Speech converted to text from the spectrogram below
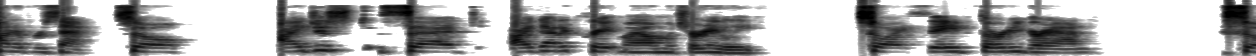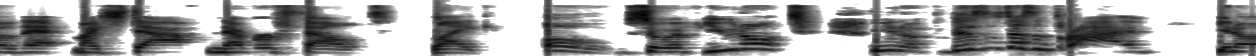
Hundred percent. So I just said I got to create my own maternity leave. So I saved thirty grand so that my staff never felt like, oh, so if you don't, you know, business doesn't thrive, you know,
